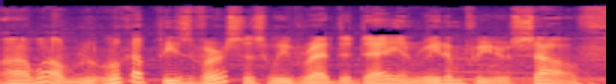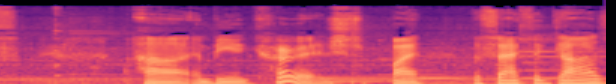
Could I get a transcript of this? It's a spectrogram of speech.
uh, well, look up these verses we've read today and read them for yourself uh, and be encouraged by the fact that God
